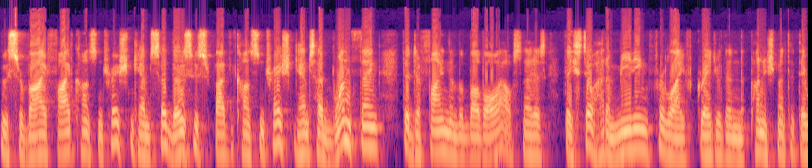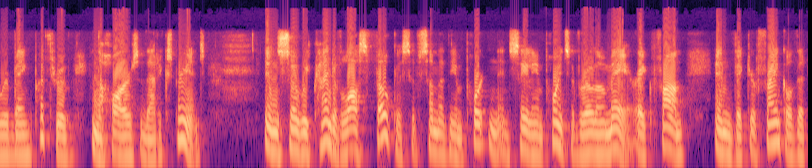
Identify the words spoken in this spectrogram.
who survived five concentration camps, said those who survived the concentration camps had one thing that defined them above all else, and that is they still had a meaning for life greater than the punishment that they were being put through and the horrors of that experience. And so we kind of lost focus of some of the important and salient points of Rollo May, Erich Fromm, and Viktor Frankl that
